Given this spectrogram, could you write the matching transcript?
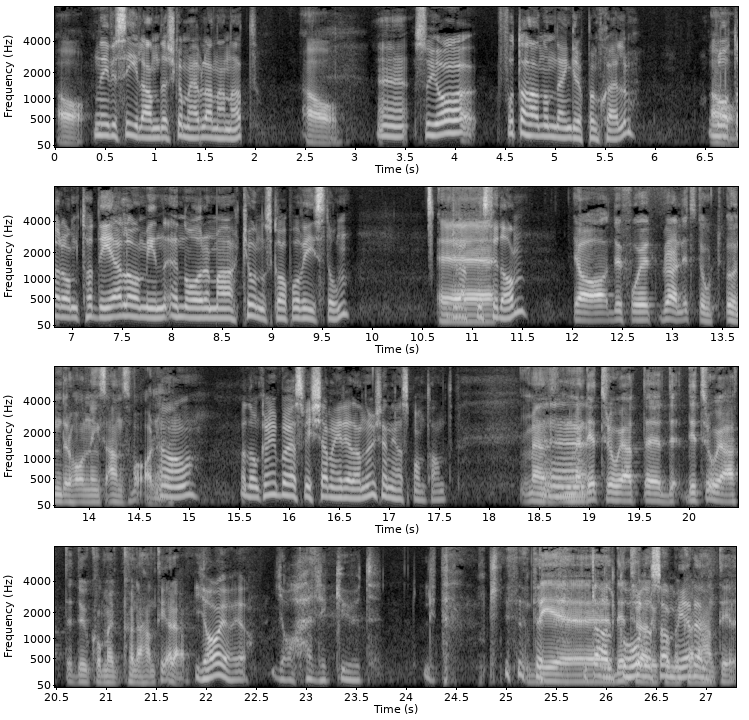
ja, Navy Sealander ska med bland annat. ja. Eh, Så jag får ta hand om den gruppen själv. Ja. Låta dem ta del av min enorma kunskap och visdom. Grattis till dem. Ja, du får ju ett väldigt stort underhållningsansvar nu. Ja. Och de kan ju börja swisha mig redan nu känner jag spontant. Men, Eh. men det, tror jag att, eh, det, det tror jag att du kommer kunna hantera. Ja, ja, ja. Ja, herregud. Lite, lite, Det, lite det alkohol tror jag och sömnmedel. hantera.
